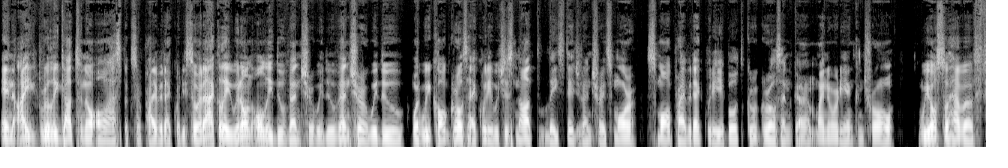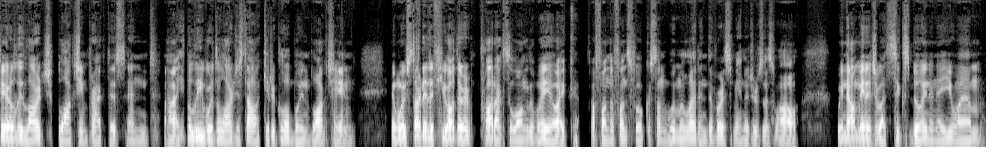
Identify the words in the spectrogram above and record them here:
And I really got to know all aspects of private equity. So at Accolade, we don't only do venture. We do venture. We do what we call growth equity, which is not late stage venture. It's more small private equity, both growth and uh, minority and control. We also have a fairly large blockchain practice, and I believe we're the largest allocator globally in blockchain. And we've started a few other products along the way, like a fund of funds focused on women-led and diverse managers as well. We now manage about six billion in AUM,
